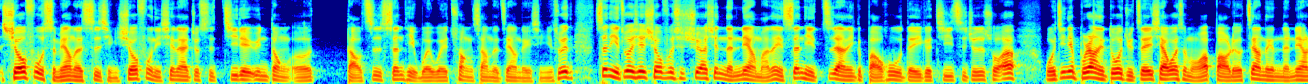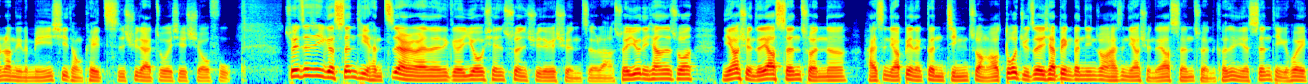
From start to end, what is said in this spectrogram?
修复什么样的事情？修复你现在就是激烈运动而导致身体微微创伤的这样的一个情形，所以身体做一些修复是需要一些能量嘛？那你身体自然的一个保护的一个机制就是说啊，我今天不让你多举这一下，为什么我要保留这样的一个能量，让你的免疫系统可以持续来做一些修复？所以这是一个身体很自然而然的一个优先顺序的一个选择啦。所以有点像是说，你要选择要生存呢，还是你要变得更精壮？然后多举这一下变更精壮，还是你要选择要生存？可是你的身体会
